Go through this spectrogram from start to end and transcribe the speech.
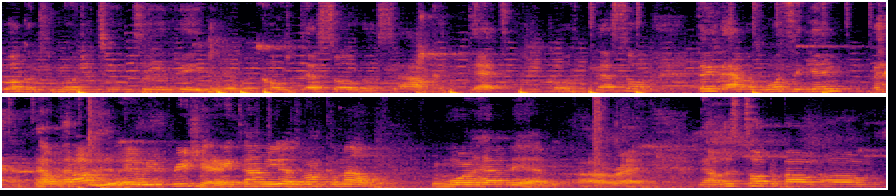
Welcome to Umoja TWO TV. We're here with Coach Desso, the LaSalle Cadets. Coach Desso, thanks for having us once again. no problem. Hey, we appreciate it. Anytime you guys want to come out, we're more than happy to have you. All right. Now let's talk about um,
